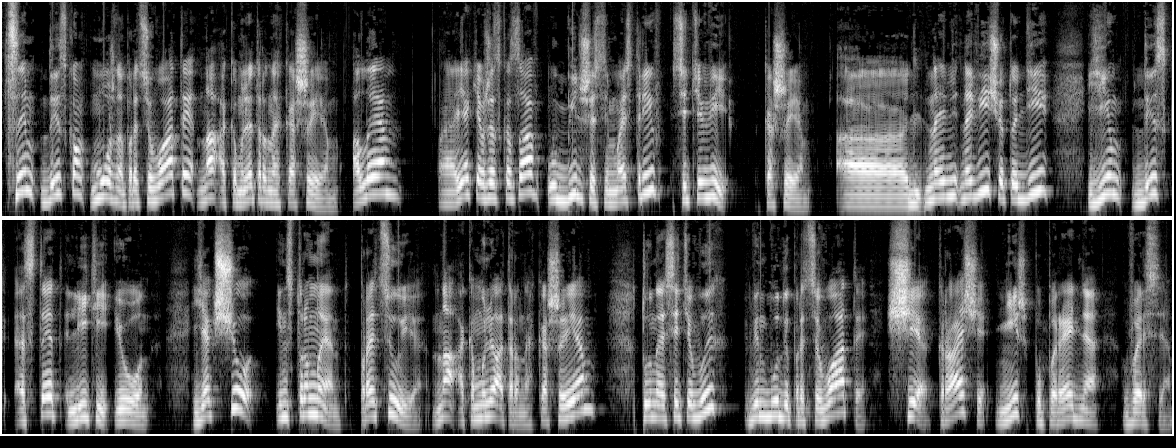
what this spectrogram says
цим диском можна працювати на акумуляторних кашеям, але, е, як я вже сказав, у більшості майстрів сітєві кашеєм. Е, Навіщо тоді їм диск Estet літій іон? Якщо інструмент працює на акумуляторних кашеєм, то на сітєвих він буде працювати ще краще, ніж попередня версія.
